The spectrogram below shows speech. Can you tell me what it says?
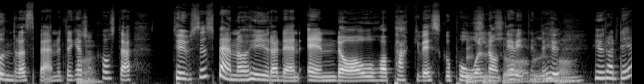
100 spänn utan det kanske Nej. ska kosta tusen spänn att hyra den en dag och ha packväskor på Precis, eller någonting. Jag ja, vet inte, det- hur, ja. hur har det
